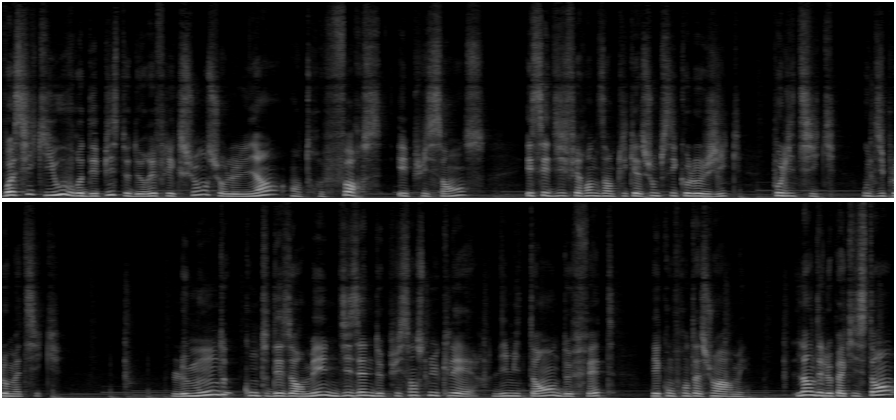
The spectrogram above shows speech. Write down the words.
Voici qui ouvre des pistes de réflexion sur le lien entre force et puissance et ses différentes implications psychologiques, politiques ou diplomatiques. Le monde compte désormais une dizaine de puissances nucléaires, limitant, de fait, les confrontations armées. L'Inde et le Pakistan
